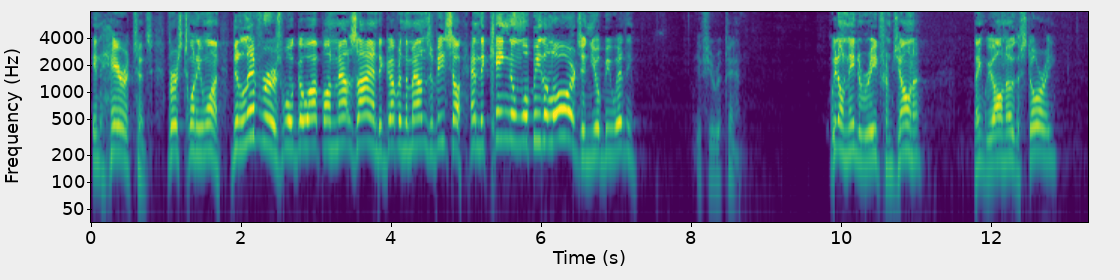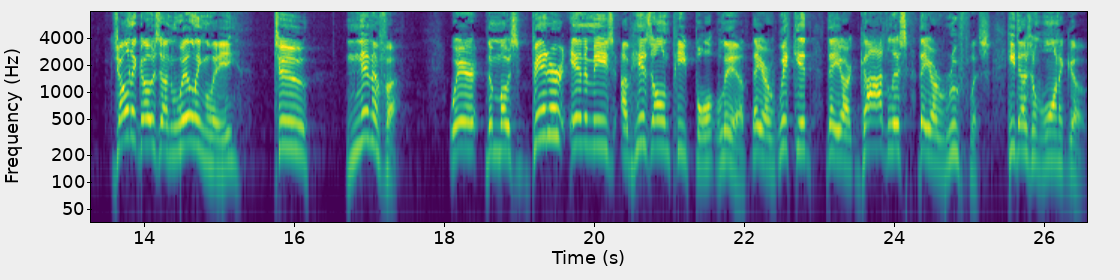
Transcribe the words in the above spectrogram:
inheritance. Verse 21. Deliverers will go up on Mount Zion to govern the mountains of Esau, and the kingdom will be the Lord's, and you'll be with him if you repent. We don't need to read from Jonah. I think we all know the story. Jonah goes unwillingly to Nineveh where the most bitter enemies of his own people live. They are wicked, they are godless, they are ruthless. He doesn't want to go,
